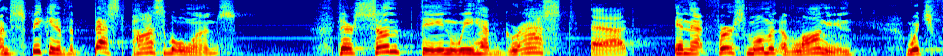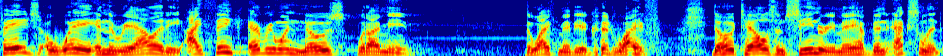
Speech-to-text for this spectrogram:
am speaking of the best possible ones there's something we have grasped at in that first moment of longing which fades away in the reality. I think everyone knows what I mean. The wife may be a good wife. The hotels and scenery may have been excellent.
